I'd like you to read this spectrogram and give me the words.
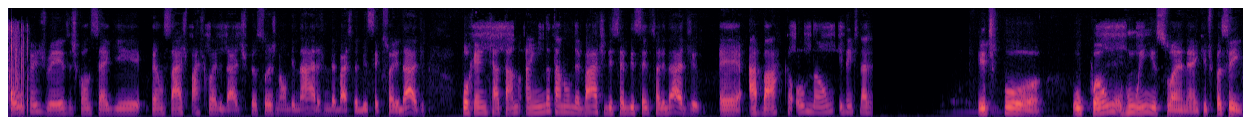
poucas vezes consegue pensar as particularidades de pessoas não binárias no debate da bissexualidade, porque a gente já tá, ainda tá num debate de se a bissexualidade é, abarca ou não identidade. E, tipo o quão ruim isso é, né? Que, tipo assim,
